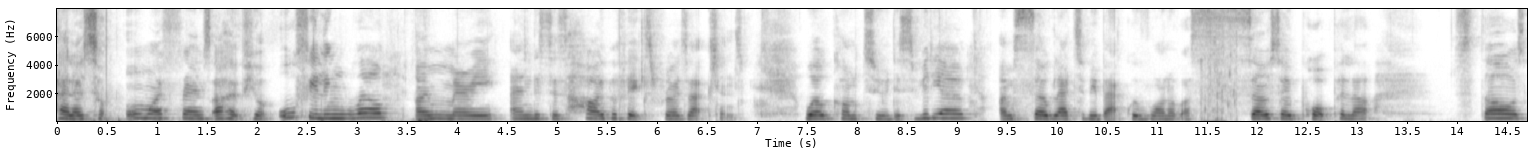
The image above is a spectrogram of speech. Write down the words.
Hello to all my friends. I hope you're all feeling well. I'm Mary and this is Hyperpix Productions. Welcome to this video. I'm so glad to be back with one of our so so popular styles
